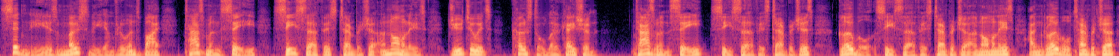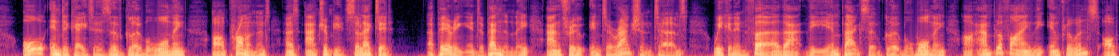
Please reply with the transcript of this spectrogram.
Sydney is mostly influenced by Tasman Sea sea surface temperature anomalies due to its coastal location. Tasman Sea sea surface temperatures, global sea surface temperature anomalies, and global temperature, all indicators of global warming, are prominent as attributes selected. Appearing independently and through interaction terms, we can infer that the impacts of global warming are amplifying the influence of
